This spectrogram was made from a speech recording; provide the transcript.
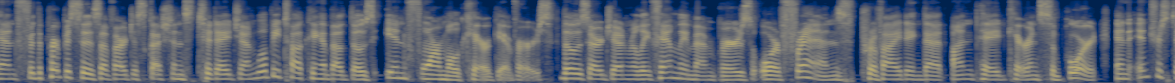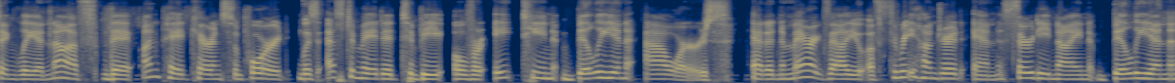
And for the purposes of our discussions today, Jen, we'll be talking about those informal caregivers. Those are generally family members or friends providing that unpaid care and support. And interestingly enough, the unpaid care and support was estimated to be over 18 billion hours at a numeric value of $339 billion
